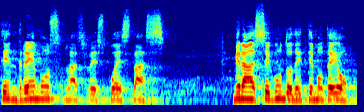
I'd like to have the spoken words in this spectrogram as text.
tendremos las respuestas. Mira, segundo de Timoteo.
